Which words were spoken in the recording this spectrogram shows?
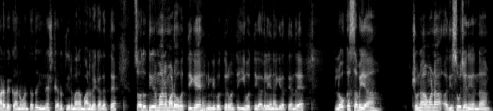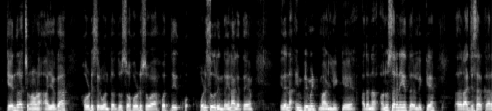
ಮಾಡಬೇಕಾ ಅನ್ನುವಂಥದ್ದು ಇನ್ನಷ್ಟೇ ಅದು ತೀರ್ಮಾನ ಮಾಡಬೇಕಾಗತ್ತೆ. ಸೊ ಅದು ತೀರ್ಮಾನ ಮಾಡುವ ಹೊತ್ತಿಗೆ ನಿಮಗೆ ಗೊತ್ತಿರುವಂತೆ ಈ ಹೊತ್ತಿಗಾಗಲೇ ಏನಾಗಿರುತ್ತೆ ಅಂದರೆ, ಲೋಕಸಭೆಯ ಚುನಾವಣಾ ಅಧಿಸೂಚನೆಯನ್ನು ಕೇಂದ್ರ ಚುನಾವಣಾ ಆಯೋಗ ಹೊರಡಿಸಿರುವಂಥದ್ದು ಸೊ ಹೊರಡಿಸುವ ಹೊತ್ತಿ ಹೊರಡಿಸೋದ್ರಿಂದ ಏನಾಗುತ್ತೆ? ಇದನ್ನು ಇಂಪ್ಲಿಮೆಂಟ್ ಮಾಡಲಿಕ್ಕೆ, ಅದನ್ನು ಅನುಸರಣೆಗೆ ತರಲಿಕ್ಕೆ ರಾಜ್ಯ ಸರ್ಕಾರ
